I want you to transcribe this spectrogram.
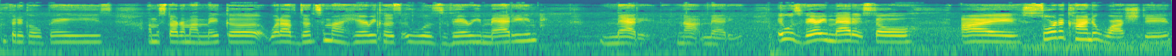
I'm gonna go bathe. I'm gonna start on my makeup. What i've done to my hair because it was very matty matted not matty. It was very matted so i sort of kind of washed it.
